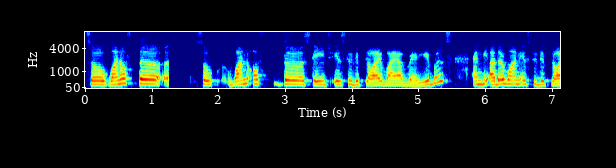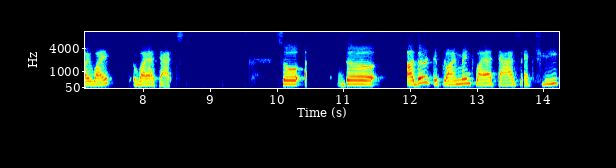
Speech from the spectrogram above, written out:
So one of the so one of the stage is to deploy via variables, and the other one is to deploy via, via tags. So the other deployment via tags actually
